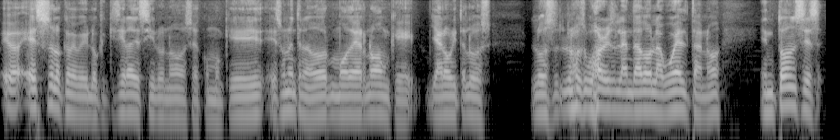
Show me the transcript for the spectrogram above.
Eh, eso es lo que, lo que quisiera decir, ¿no? O sea, como que es un entrenador moderno, aunque ya ahorita los, los, los Warriors le han dado la vuelta, ¿no? Entonces,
